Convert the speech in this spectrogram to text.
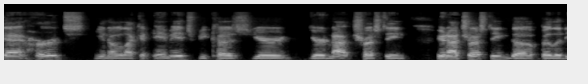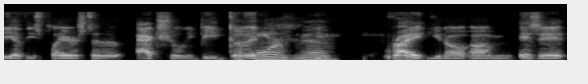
that hurts, you know, like an image because you're you're not trusting you're not trusting the ability of these players to actually be good. Perform, yeah. Right. You know, um, is it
